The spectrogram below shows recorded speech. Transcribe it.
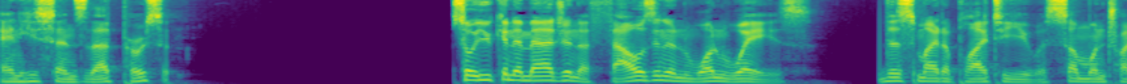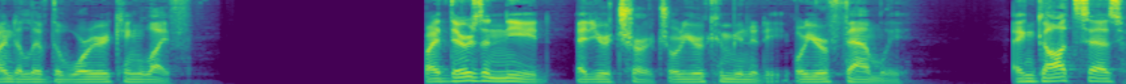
and he sends that person. So you can imagine a thousand and one ways this might apply to you as someone trying to live the warrior king life. Right? There's a need at your church or your community or your family. And God says,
